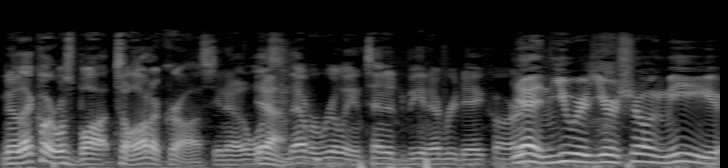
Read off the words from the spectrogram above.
You know, that car was bought to autocross. You know, it was Yeah. never really intended to be an everyday car. Yeah, and you were you were showing me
